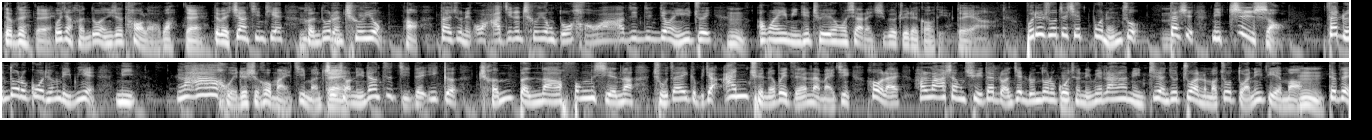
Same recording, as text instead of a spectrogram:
对不对？对，我想很多人是套牢吧？对，对不对？像今天很多人车用，好带住你，哇，今天车用多好啊！这这叫你一追，嗯啊，万一明天车用下来，你是不是又追在高点？对啊，不是说这些不能做，但是你至少在轮动的过程里面，你。拉回的时候买进嘛，至少你让自己的一个成本啦、啊、风险啦、啊，处在一个比较安全的位置来买进。后来它拉上去，在软件轮动的过程里面拉上去，你自然就赚了嘛，做短一点嘛，嗯，对不对？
